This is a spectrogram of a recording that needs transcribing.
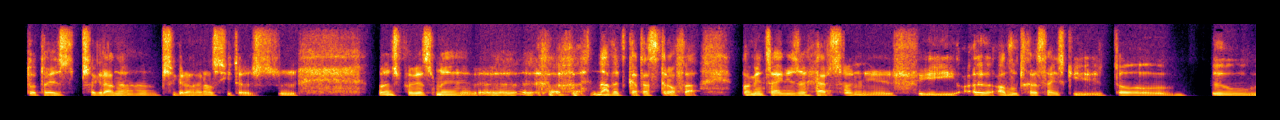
to, to jest przegrana, przegrana Rosji. To jest wręcz powiedzmy e, nawet katastrofa. Pamiętajmy, że Hersoń i e, obwód hersoński to był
